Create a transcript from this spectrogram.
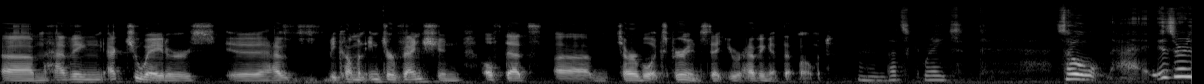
um, having actuators uh, have become an intervention of that um, terrible experience that you're having at that moment. Mm, that's great. So, uh, is there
